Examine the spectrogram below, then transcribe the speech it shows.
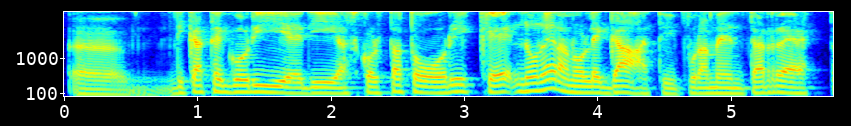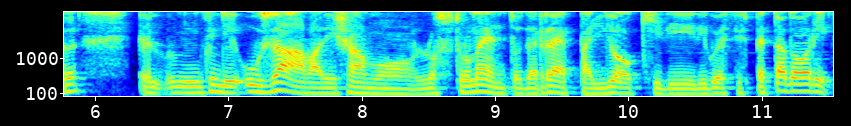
eh, di categorie di ascoltatori che non erano legati puramente al rap, eh, quindi usava diciamo, lo strumento del rap agli occhi di, di questi spettatori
